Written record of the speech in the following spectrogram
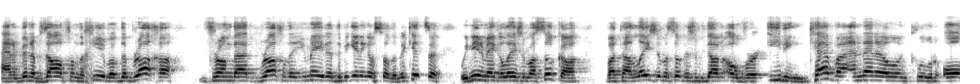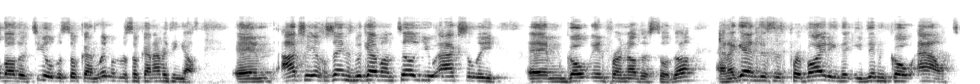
and have been absolved from the chiyuv of the bracha from that bracha that you made at the beginning of Sukkah. Bekitzer, we need to make a leisha basukah, but that leisha basukah should be done over eating keva, and then it'll include all the other teal basukah and limud basukah and everything else. Um, until you actually um, go in for another suda. And again, this is providing that you didn't go out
